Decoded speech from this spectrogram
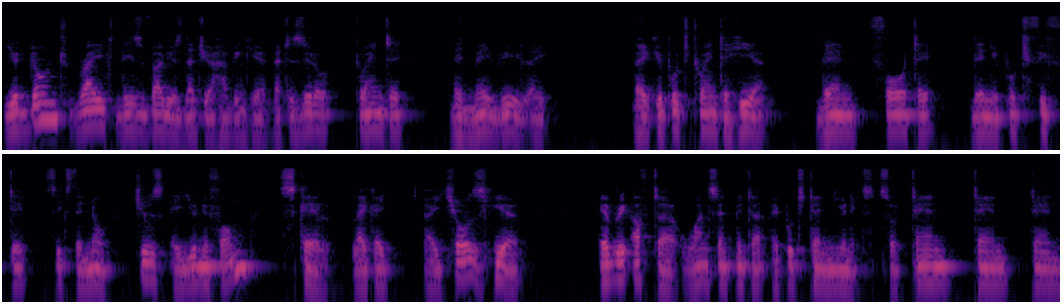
you don't write these values that you're having here that is 0 20 then maybe like like you put 20 here then 40 then you put 50 60 no choose a uniform scale like i i chose here every after one centimeter i put 10 units so 10 10 10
